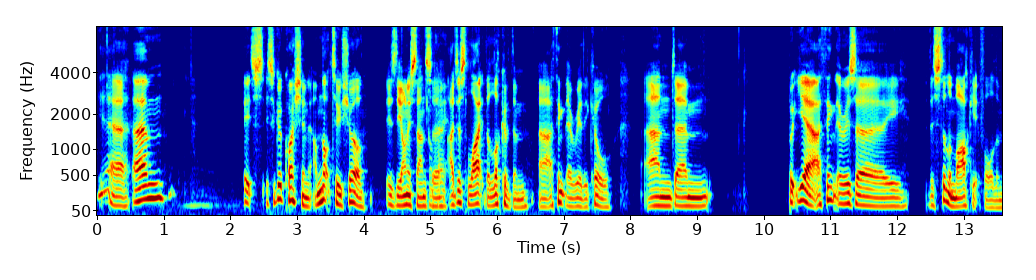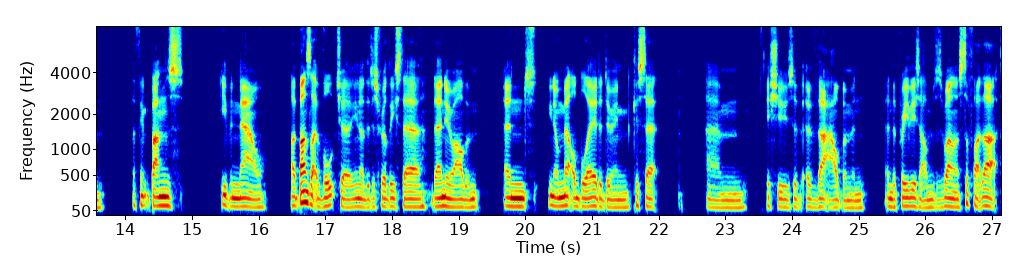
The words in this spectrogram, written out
Yeah. Um, it's it's a good question. I'm not too sure. Is the honest answer. Okay. I just like the look of them. Uh, I think they're really cool, and um, but yeah, I think there is a there's still a market for them. I think bands even now, like bands like Vulture, you know, they just released their their new album, and you know, Metal Blade are doing cassette um, issues of, of that album and and the previous albums as well and stuff like that.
